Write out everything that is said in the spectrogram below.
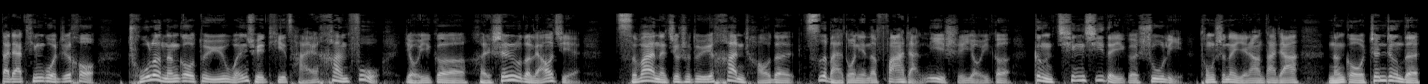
大家听过之后，除了能够对于文学题材汉赋有一个很深入的了解，此外呢，就是对于汉朝的四百多年的发展历史有一个更清晰的一个梳理，同时呢，也让大家能够真正的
